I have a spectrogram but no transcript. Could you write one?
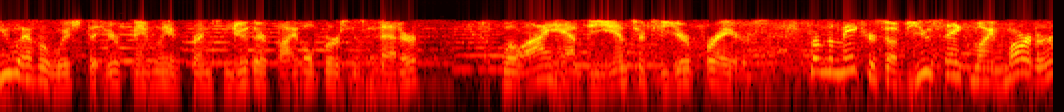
you ever wish that your family and friends knew their Bible verses better? Well, I have the answer to your prayers. From the makers of You Sank My Martyr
